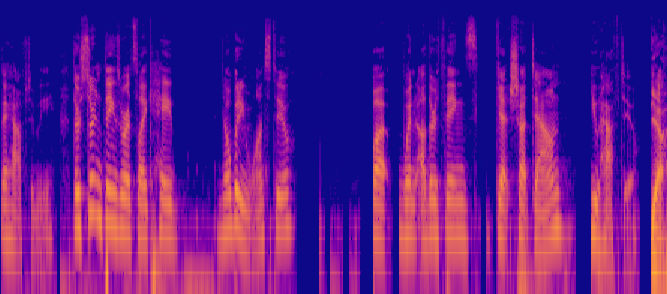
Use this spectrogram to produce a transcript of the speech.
They have to be. There's certain things where it's like, hey, nobody wants to, but when other things get shut down, you have to. Yeah.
